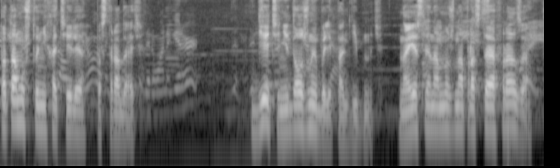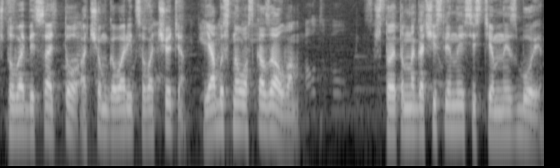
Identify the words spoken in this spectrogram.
потому что не хотели пострадать. Дети не должны были погибнуть. Но если нам нужна простая фраза, чтобы описать то, о чем говорится в отчете, я бы снова сказал вам, что это многочисленные системные сбои.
